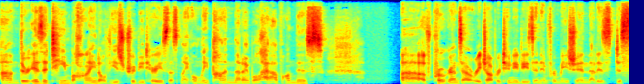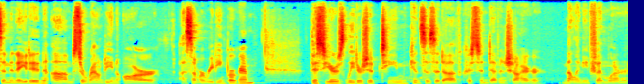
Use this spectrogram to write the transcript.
um, there is a team behind all these tributaries. That's my only pun that I will have on this. Uh, of programs, outreach opportunities, and information that is disseminated um, surrounding our uh, summer reading program. This year's leadership team consisted of Kristen Devonshire, Melanie Fimler,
